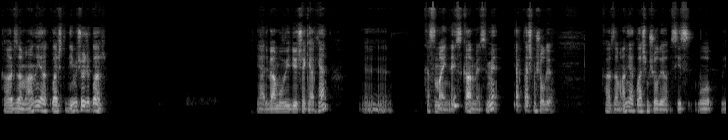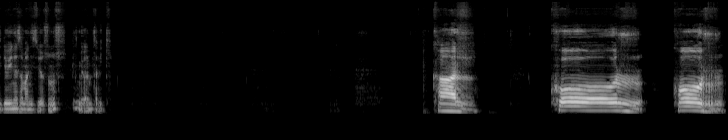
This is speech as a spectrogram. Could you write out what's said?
Kar zamanı yaklaştı değil mi çocuklar? Yani ben bu videoyu çekerken e, Kasım ayındayız. Kar mevsimi yaklaşmış oluyor. Kar zamanı yaklaşmış oluyor. Siz bu videoyu ne zaman izliyorsunuz? Bilmiyorum tabii ki. Kar. Kor. Kor.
